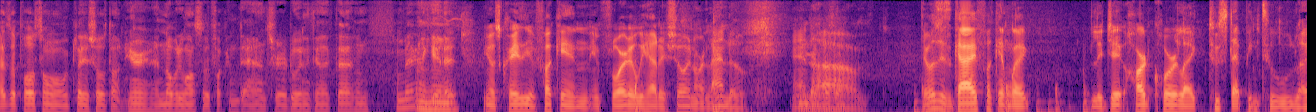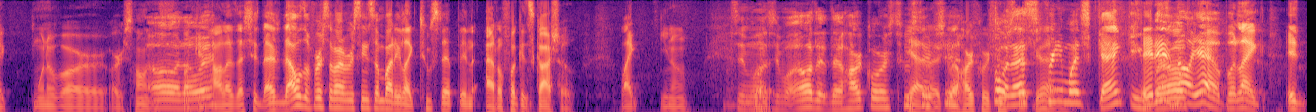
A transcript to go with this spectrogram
As opposed to when we play shows down here and nobody wants to fucking dance or do anything like that. And I mean, I get Mhm. it. You know, it's crazy. In fucking in Florida, we had a show in Orlando, and Yeah, um, there was this guy fucking like legit hardcore like two stepping to like one of our our songs. Oh, no fucking way? Holla. That shit. That, that was the first time I ever seen somebody like two step in at a fucking ska show. Like you know, Simon, What? Simon. Oh, the, the hardcore two Yeah, step the- shit. the hardcore Fool, two-step, That's yeah. pretty much skanking. it is bro. no, yeah, but like it, the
